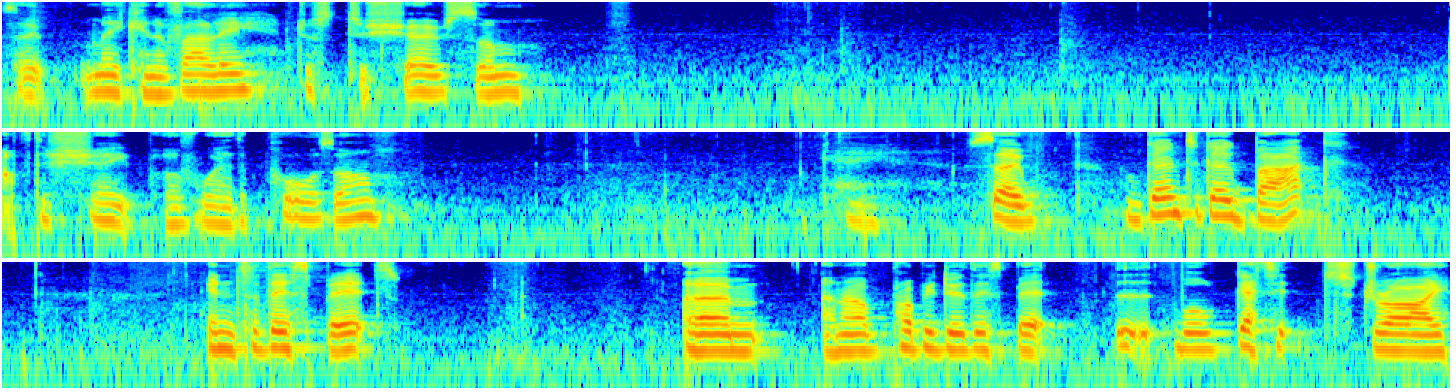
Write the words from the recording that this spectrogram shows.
So making a valley just to show some of the shape of where the paws are. Okay, so I'm going to go back into this bit um, and I'll probably do this bit. We'll get it to dry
